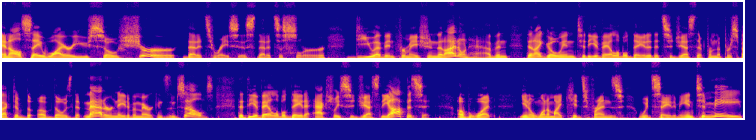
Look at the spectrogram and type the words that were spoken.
and I'll say, Why are you so sure that it's racist, that it's a slur? Do you have information that I don't have? And then I go into the available data that suggests that, from the perspective of those that matter, Native Americans themselves, that the available data actually suggests the opposite of what you know one of my kids' friends would say to me. And to me,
